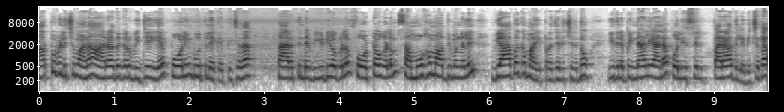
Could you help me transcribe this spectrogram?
ആർപ്പ് വിളിച്ചുമാണ് ആരാധകർ വിജയിയെ പോളിംഗ് ബൂത്തിലേക്ക് എത്തിച്ചത്. താരത്തിന്റെ വീഡിയോകളും ഫോട്ടോകളും സമൂഹ മാധ്യമങ്ങളിൽ വ്യാപകമായി പ്രചരിച്ചിരുന്നു. ഇതിന് പിന്നാലെയാണ് പോലീസിൽ പരാതി ലഭിച്ചത്.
